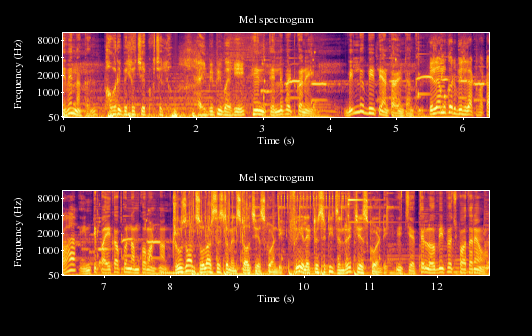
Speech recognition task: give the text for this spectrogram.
ఏమైంది అంకుల్ పవర్ బిల్లు చేపుకు చెల్లు. హై బీపీ బై. నేను తెల్లు పెట్టుకొని బిల్లు బీపీ అంటావేంటి అంకుల్ ఇలా అమ్ముకోరు బిల్లు కట్టమంటావా? ఇంటి పైకప్పు నమ్ముకోమంటున్నాను. ట్రూజాన్ సోలార్ సిస్టమ్ ఇన్స్టాల్ చేసుకోండి. ఫ్రీ ఎలక్ట్రిసిటీ జనరేట్ చేసుకోండి. ఇది చెప్తే లో బీపీ వచ్చి పోతారేమో.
